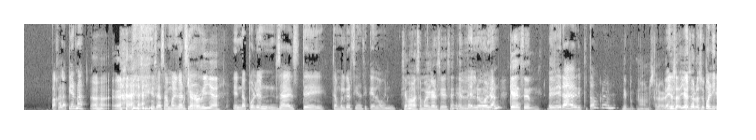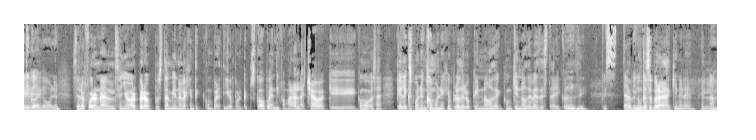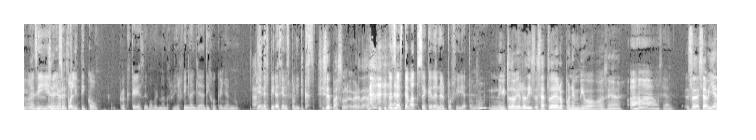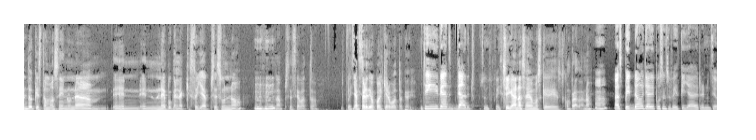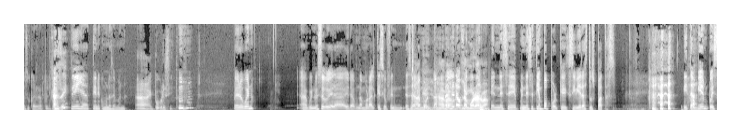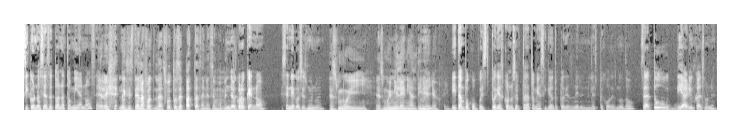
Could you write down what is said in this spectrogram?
baja la pierna. Ajá. o sea, Samuel García. Mucha rodilla. En Napoleón, o sea, este Samuel García se quedó en. ¿Se llamaba Samuel García ese? El, del Nuevo León. ¿Qué es el? Era diputado, creo, ¿no? no, no sé la verdad. yo, solo supe político de Nuevo León. Se le fueron al señor, pero pues también a la gente que compartía, porque pues cómo pueden difamar a la chava que, cómo, o sea, que le exponen como un ejemplo de lo que no, de, con quien no debes de estar y cosas así. Pues también. nunca supe quién era él. El, Ajá, sí, era un este. Creo que quería ser gobernador y al final ya dijo que ya no ah, tiene aspiraciones políticas. Sí se pasó, la verdad. O sea, este vato se quedó en el porfiriato, ¿no? Y todavía lo dice, o sea, todavía lo pone en vivo, o sea. Ajá, o sea. O sea, sabiendo que estamos en una en, en una época en la que eso ya pues, es un no, no, pues ese vato pues ya perdió cualquier voto que Sí, ya, ya de hecho puso en su face. Si gana, sabemos que es comprado, ¿no? Ajá. no, ya puso en su face que ya renunció a su carrera política. ¿Ah, sí? Sí, ya tiene como una semana. Ay, pobrecito. Pero bueno. Ah, bueno, eso era, era una moral que se ofendía. O sea, la, moral era ofendida en, ese, en ese tiempo porque exhibieras tus patas. y también, pues, si conocías de tu anatomía, ¿no? O sea, no, existían las fotos de patas en ese momento. Yo creo que no. Ese negocio es muy nuevo. Es muy, es muy millennial, diría yo. Y tampoco, pues, podías conocer tu anatomía, así que no te podías ver en el espejo desnudo. O sea, tú diario en calzones.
